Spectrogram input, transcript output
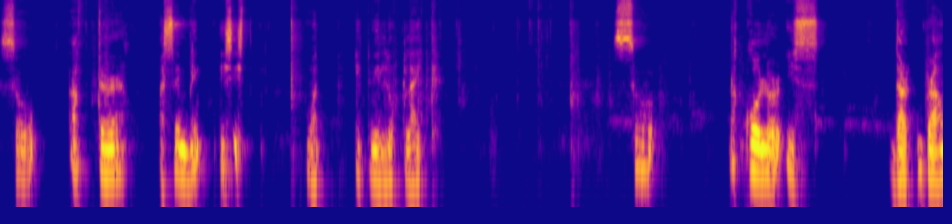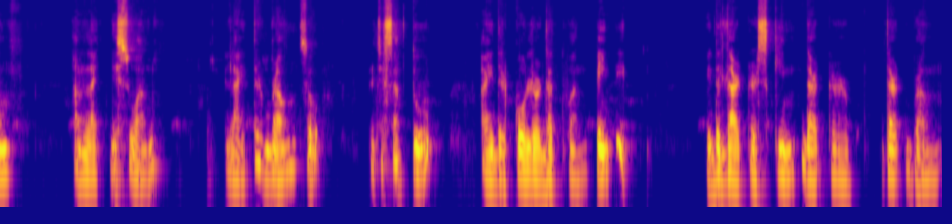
So after assembling this is what it will look like. So the color is dark brown unlike this one lighter brown. So you just have to either color that one paint it with the darker skin darker dark brown.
